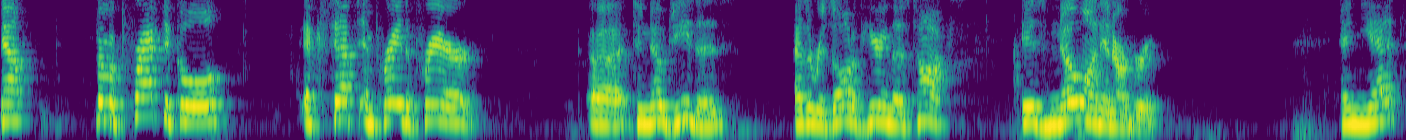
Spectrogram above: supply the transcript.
Now, from a practical accept and pray the prayer uh, to know Jesus, as a result of hearing those talks is no one in our group. And yet,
